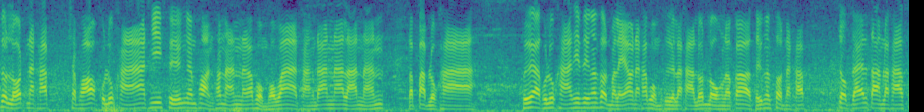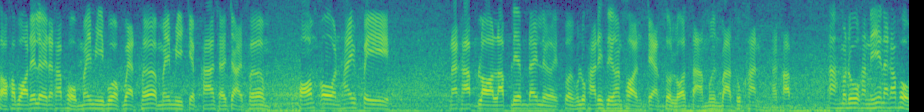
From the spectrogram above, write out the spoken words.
ส่วนลดนะครับ เฉพาะคุณลูกค้าที่ซื้อเงินผ่อนเท่านั้นนะครับ ผมเพราะว่าทางด้านหน้าร้านนั้นเราปรับราคา เพื่อคุณลูกค้าที่ซื้อเงินสดมาแล้วนะครับ ผมคือราคาลดลงแล้วก็ซื้อเงินสดนะครับ จบได้ตามราคาสคบได้เลยนะครับ ผมไม่มีบวกแวดเพิ่ม ไม่มีเก็บค่าใช้จ่ายเพิ่ม พร้อมโอนให้ฟรีนะครับรอรับเลี่ยมได้เลย ส่วนคุณลูกค้าที่ซื้อเงินผ่อนแจกส่วนลด30,000 บาททุกคันนะครับ อะมาดูคันนี้นะครับผม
